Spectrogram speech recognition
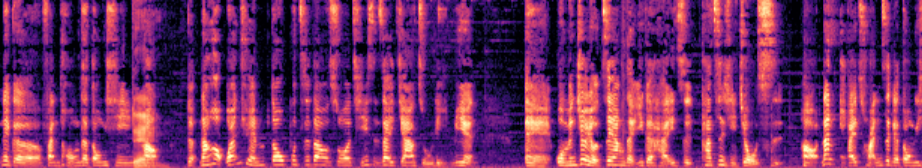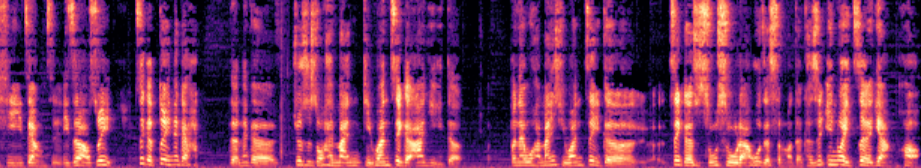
那个反同的东西对，然后完全都不知道说，其实，在家族里面，哎，我们就有这样的一个孩子，他自己就是好，那你还传这个东西这样子，你知道，所以这个对那个孩子的那个，就是说还蛮喜欢这个阿姨的，本来我还蛮喜欢这个这个叔叔啦或者什么的，可是因为这样哈，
